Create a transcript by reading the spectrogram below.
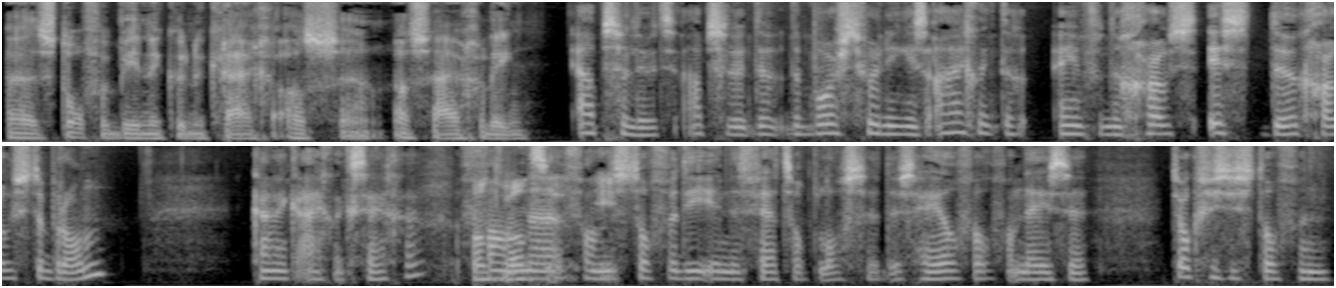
uh, stoffen binnen kunnen krijgen als, uh, als zuigeling. Absoluut, absoluut. De, de borstvoeding is eigenlijk de, een van de grootste, is de grootste bron, kan ik eigenlijk zeggen, want, van, want, uh, van de stoffen die in het vet oplossen. Dus heel veel van deze toxische stoffen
